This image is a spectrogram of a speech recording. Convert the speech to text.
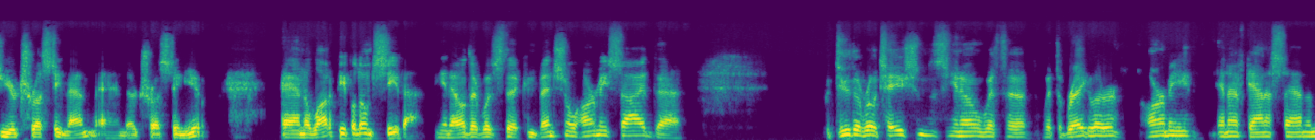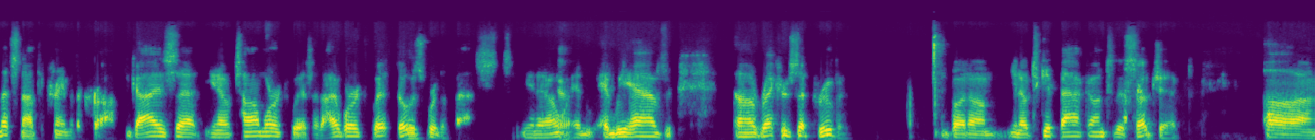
you're trusting them and they're trusting you. And a lot of people don't see that. You know, there was the conventional army side that do the rotations, you know, with the with the regular army in Afghanistan, and that's not the cream of the crop. Guys that you know Tom worked with, that I worked with, those were the best. You know, yeah. and and we have uh, records that prove it. But um, you know, to get back onto the subject, uh,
